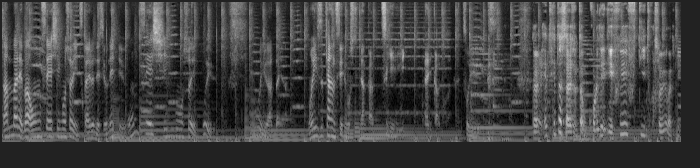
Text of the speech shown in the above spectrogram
頑張れば音声信号処理に使えるんですよねっていう、音声信号処理、どういう、どういうあたりなの？ノイズキャンセルをして、なんか次に何かとか、そういう。下手したらあれですよ多分これで FFT とかそういうのができる。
